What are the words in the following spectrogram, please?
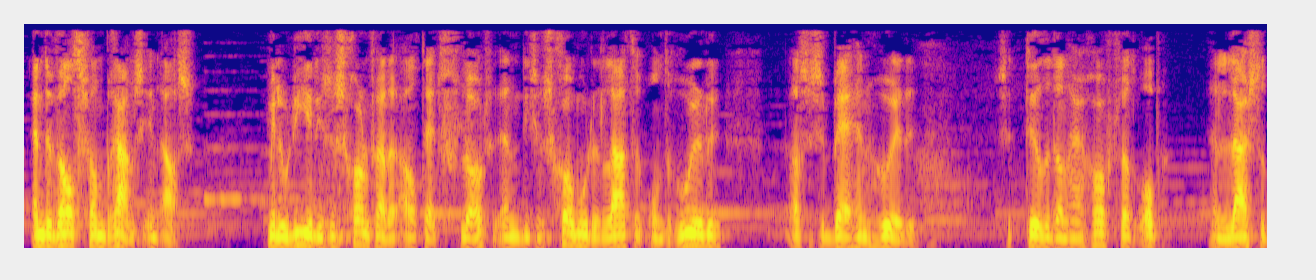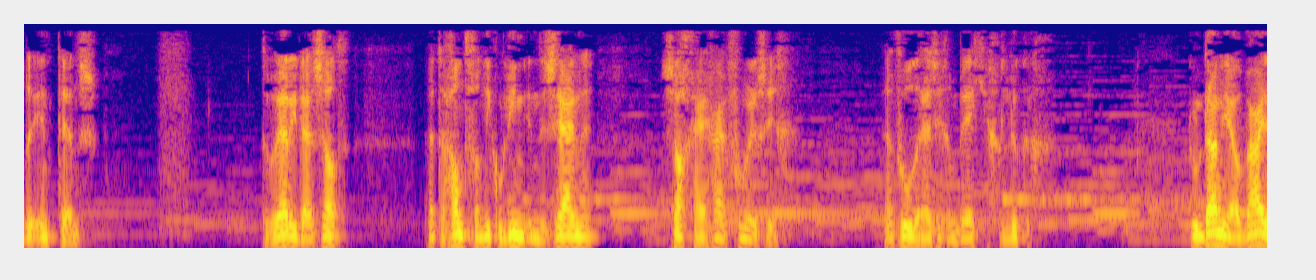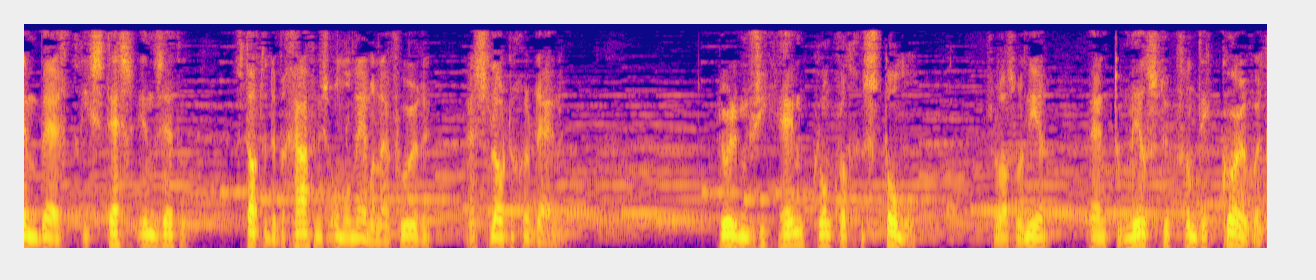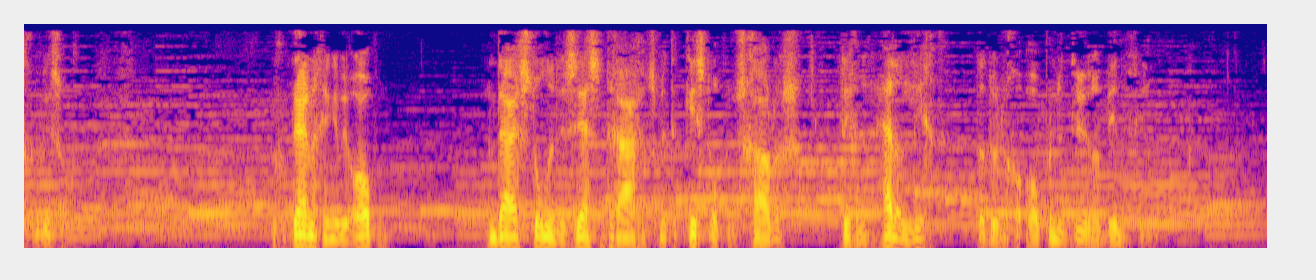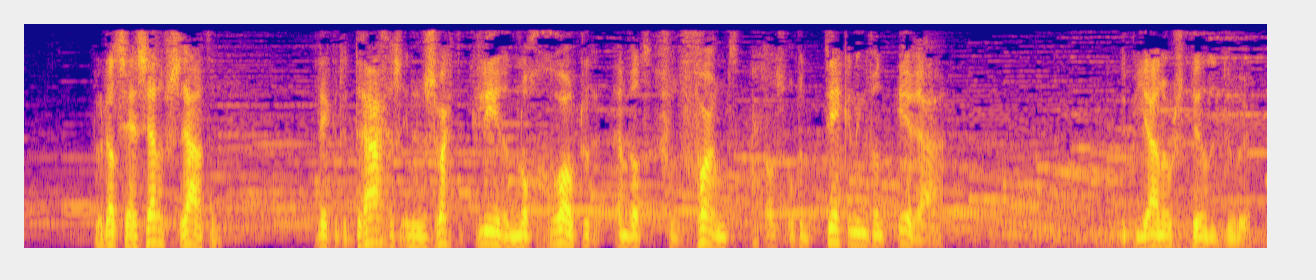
en de wals van Brahms in As, melodieën die zijn schoonvader altijd floot en die zijn schoonmoeder later ontroerde als ze ze bij hen hoorde. Ze tilde dan haar hoofd wat op en luisterde intens. Terwijl hij daar zat, met de hand van Nicolien in de zijne, zag hij haar voor zich en voelde hij zich een beetje gelukkig. Toen Daniel Waaienberg tristesse inzette, stapte de begrafenisondernemer naar voren en sloot de gordijnen. Door de muziek heen klonk wat gestommel, zoals wanneer bij een toneelstuk van decor wordt gewisseld. De gordijnen gingen weer open en daar stonden de zes dragers met de kist op hun schouders tegen het helle licht dat door de geopende deuren binnenviel. Doordat zij zelf zaten, leken de dragers in hun zwarte kleren nog groter en wat vervormd als op een tekening van Era. De piano speelde door.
